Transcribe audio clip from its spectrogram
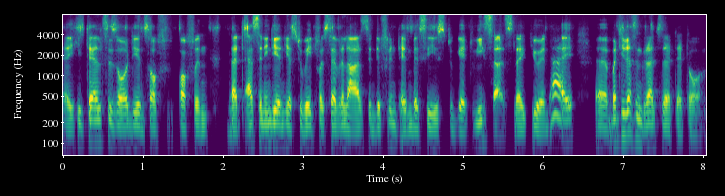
uh, he tells his audience of, often that as an Indian, he has to wait for several hours in different embassies to get visas, like you and I, but he doesn't grudge that at all.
